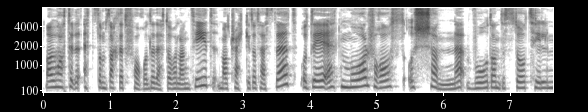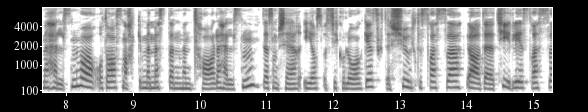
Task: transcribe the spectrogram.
Vi har jo hatt et, som sagt, et forhold til dette over lang tid. Vi har tracket og testet, og det er et mål for oss å skjønne hvordan det står til med helsen vår, og da snakker vi mest den mentale helsen, det som skjer i oss psykologisk, det skjulte stresset, ja, det tydelige stresset,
